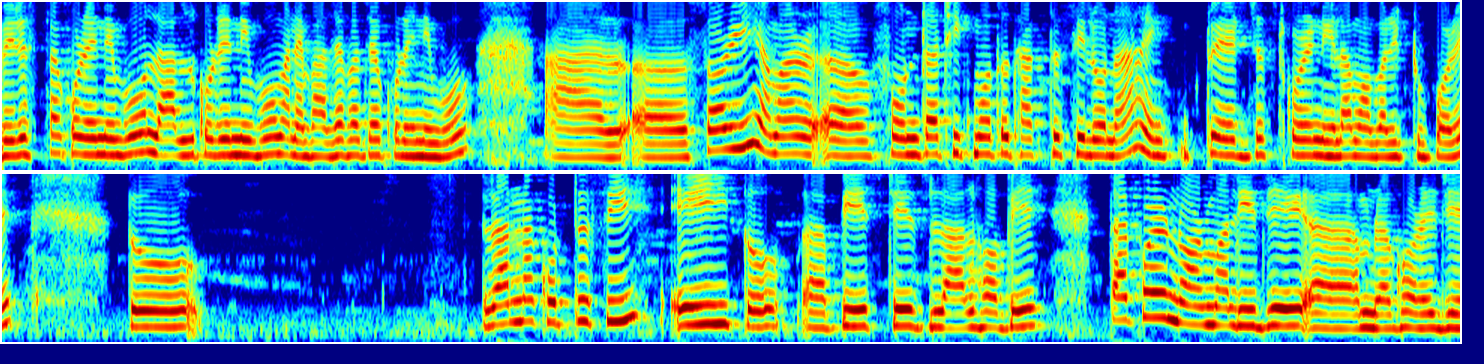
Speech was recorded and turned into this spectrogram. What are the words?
বেরেস্তা করে নেব, লাল করে নিব মানে ভাজা ভাজা করে নিব। আর সরি আমার ফোনটা ঠিক মতো থাকতেছিল না। একটু অ্যাডজাস্ট করে নিলাম আবার একটু পরে। তো রান্না করতেছি, এই তো পেস্ট টেস্ট লাল হবে। তারপরে নর্মালি যে আমরা ঘরে যে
